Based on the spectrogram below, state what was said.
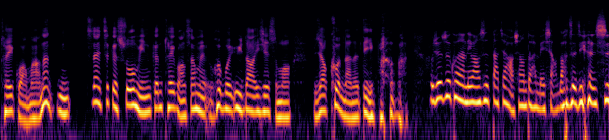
推广嘛。那你在这个说明跟推广上面，会不会遇到一些什么比较困难的地方啊？我觉得最困难的地方是大家好像都还没想到这件事，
